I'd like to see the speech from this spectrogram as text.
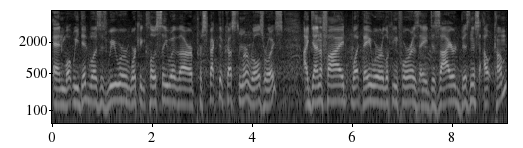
And what we did was is we were working closely with our prospective customer, Rolls-Royce, identified what they were looking for as a desired business outcome,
